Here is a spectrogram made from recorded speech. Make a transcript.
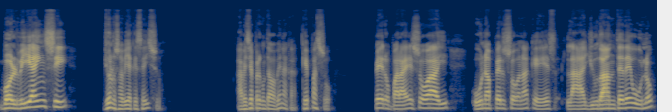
volvía en sí, yo no sabía qué se hizo. A veces preguntaba, ven acá, ¿qué pasó? Pero para eso hay una persona que es la ayudante de uno,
